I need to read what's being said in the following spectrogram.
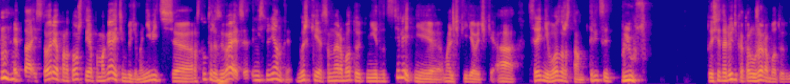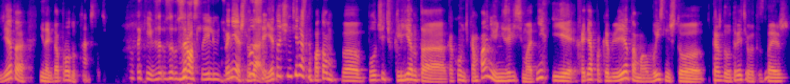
Угу. Это история про то, что я помогаю этим людям. Они ведь э, растут и развиваются. Это не студенты. В вышке со мной работают не 20-летние мальчики и девочки, а средний возраст там 30 плюс. То есть это люди, которые уже работают где-то, иногда продуктами, кстати. Ну, такие взрослые люди. Конечно, Слушай. да. И это очень интересно потом э, получить в клиента какую-нибудь компанию, независимо от них, и хотя по кабинетам выяснить, что каждого третьего ты знаешь,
